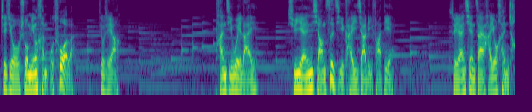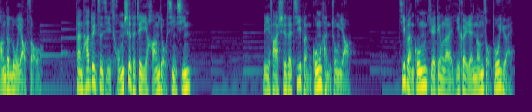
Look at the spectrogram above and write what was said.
这就说明很不错了。就这样，谈及未来，徐岩想自己开一家理发店。虽然现在还有很长的路要走，但他对自己从事的这一行有信心。理发师的基本功很重要，基本功决定了一个人能走多远。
